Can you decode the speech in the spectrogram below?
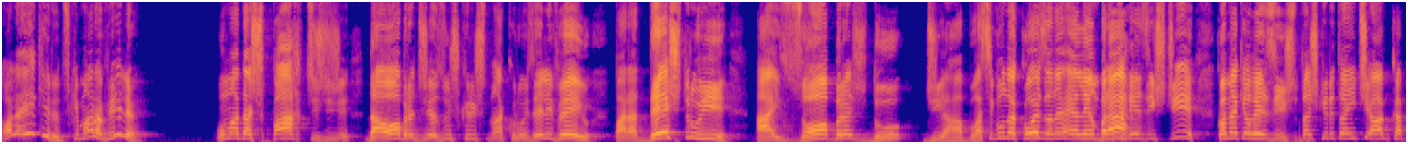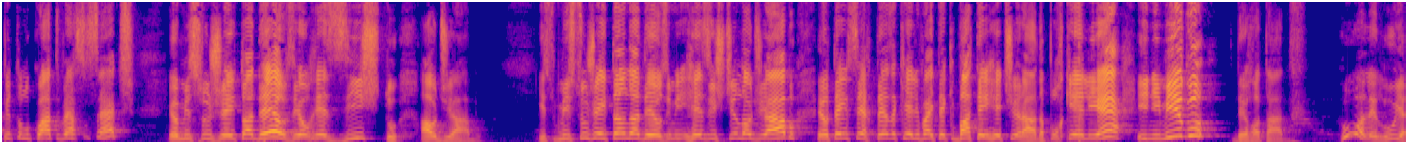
Olha aí, queridos, que maravilha. Uma das partes de, da obra de Jesus Cristo na cruz, ele veio para destruir as obras do diabo. A segunda coisa, né, é lembrar, resistir. Como é que eu resisto? Está escrito aí em Tiago, capítulo 4, verso 7 eu me sujeito a Deus, eu resisto ao diabo. Isso me sujeitando a Deus e me resistindo ao diabo, eu tenho certeza que ele vai ter que bater em retirada, porque ele é inimigo derrotado. Uh, aleluia!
